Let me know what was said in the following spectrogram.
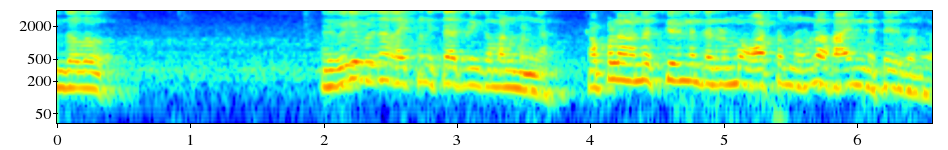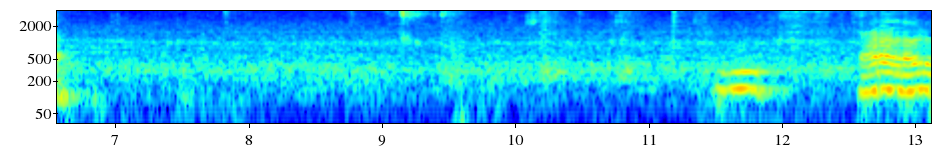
இந்த அளவு. இந்த வீடியோ பிடிச்சா லைக் பண்ணி ஷேர் பண்ணி கமெண்ட் பண்ணுங்க. அப்போல்லாம் வந்து ஸ்க்ரீனில் தரணுமோ வாட்ஸ்அப் பண்ணணுமோ ஹாய்னு மெசேஜ் பண்ணுங்க. ம், வேற லெவல்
